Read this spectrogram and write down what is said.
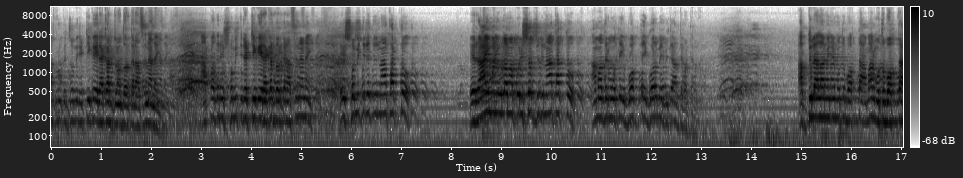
আবরুকে টিকাই রাখার জন্য দরকার আছে না নাই? আপনাদের এই সমিতিটা টিকাই রাখার দরকার আছে না নাই? এই সমিতিটা যদি না থাকতো, এই রায় মানে উলামা পরিষদ যদি না থাকতো, আমাদের মতো এই বক্তা এই গরমের ভিতরে আনতে পারতেন না। আব্দুল আলমিনের মতো বক্তা, আমার মতো বক্তা।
